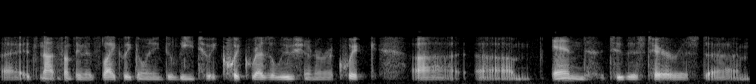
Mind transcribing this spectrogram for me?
uh, it's not something that's likely going to lead to a quick resolution or a quick uh, um, end to this terrorist um,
